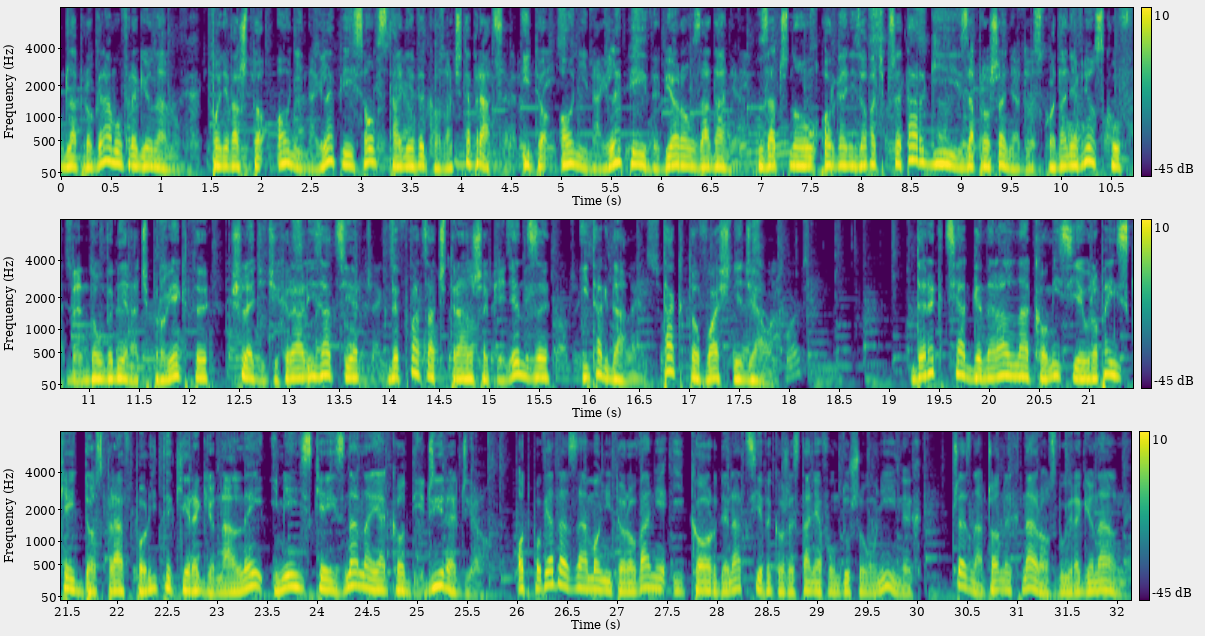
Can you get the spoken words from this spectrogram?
dla programów regionalnych, ponieważ to oni najlepiej są w stanie wykonać te prace i to oni najlepiej wybiorą zadania. Zaczną organizować przetargi, zaproszenia do składania wniosków, będą wybierać projekty, śledzić ich realizację, wypłacać transze pieniędzy itd. Tak to właśnie działa. Dyrekcja Generalna Komisji Europejskiej do spraw polityki regionalnej i miejskiej, znana jako DG Regio, odpowiada za monitorowanie i koordynację wykorzystania funduszy unijnych przeznaczonych na rozwój regionalny.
